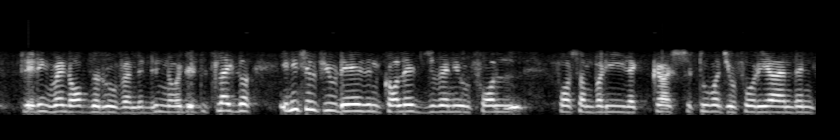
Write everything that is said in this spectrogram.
trading went off the roof, and they didn't know it. It's like the initial few days in college when you fall for somebody like crush, too much euphoria, and then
